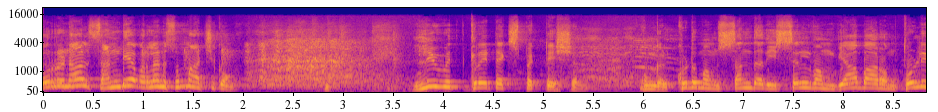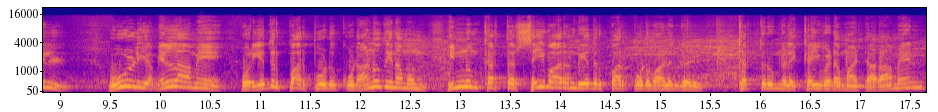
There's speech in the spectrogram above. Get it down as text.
ஒரு நாள் சண்டே வரலன்னு சும்மா வச்சுக்கோங்க லிவ் வித் கிரேட் எக்ஸ்பெக்டேஷன் உங்கள் குடும்பம் சந்ததி செல்வம் வியாபாரம் தொழில் ஊழியம் எல்லாமே ஒரு எதிர்பார்ப்போடு கூட அனுதினமும் இன்னும் கர்த்தர் செய்வார் என்று எதிர்பார்ப்போடு வாழுங்கள். கர்த்தர் உங்களை கைவிட மாட்டார். ஆமேன்.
